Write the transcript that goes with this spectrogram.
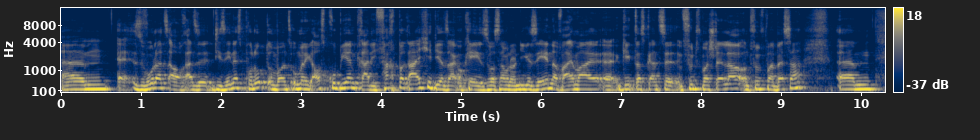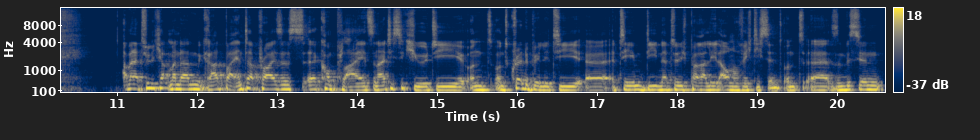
Ähm, äh, sowohl als auch. Also die sehen das Produkt und wollen es unbedingt ausprobieren. Gerade die Fachbereiche, die dann sagen, okay, sowas haben wir noch nie gesehen. Auf einmal äh, geht das Ganze fünfmal schneller und fünfmal besser. Ähm, aber natürlich hat man dann gerade bei Enterprises äh, Compliance und IT Security und, und Credibility äh, Themen, die natürlich parallel auch noch wichtig sind. Und äh, so ein bisschen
